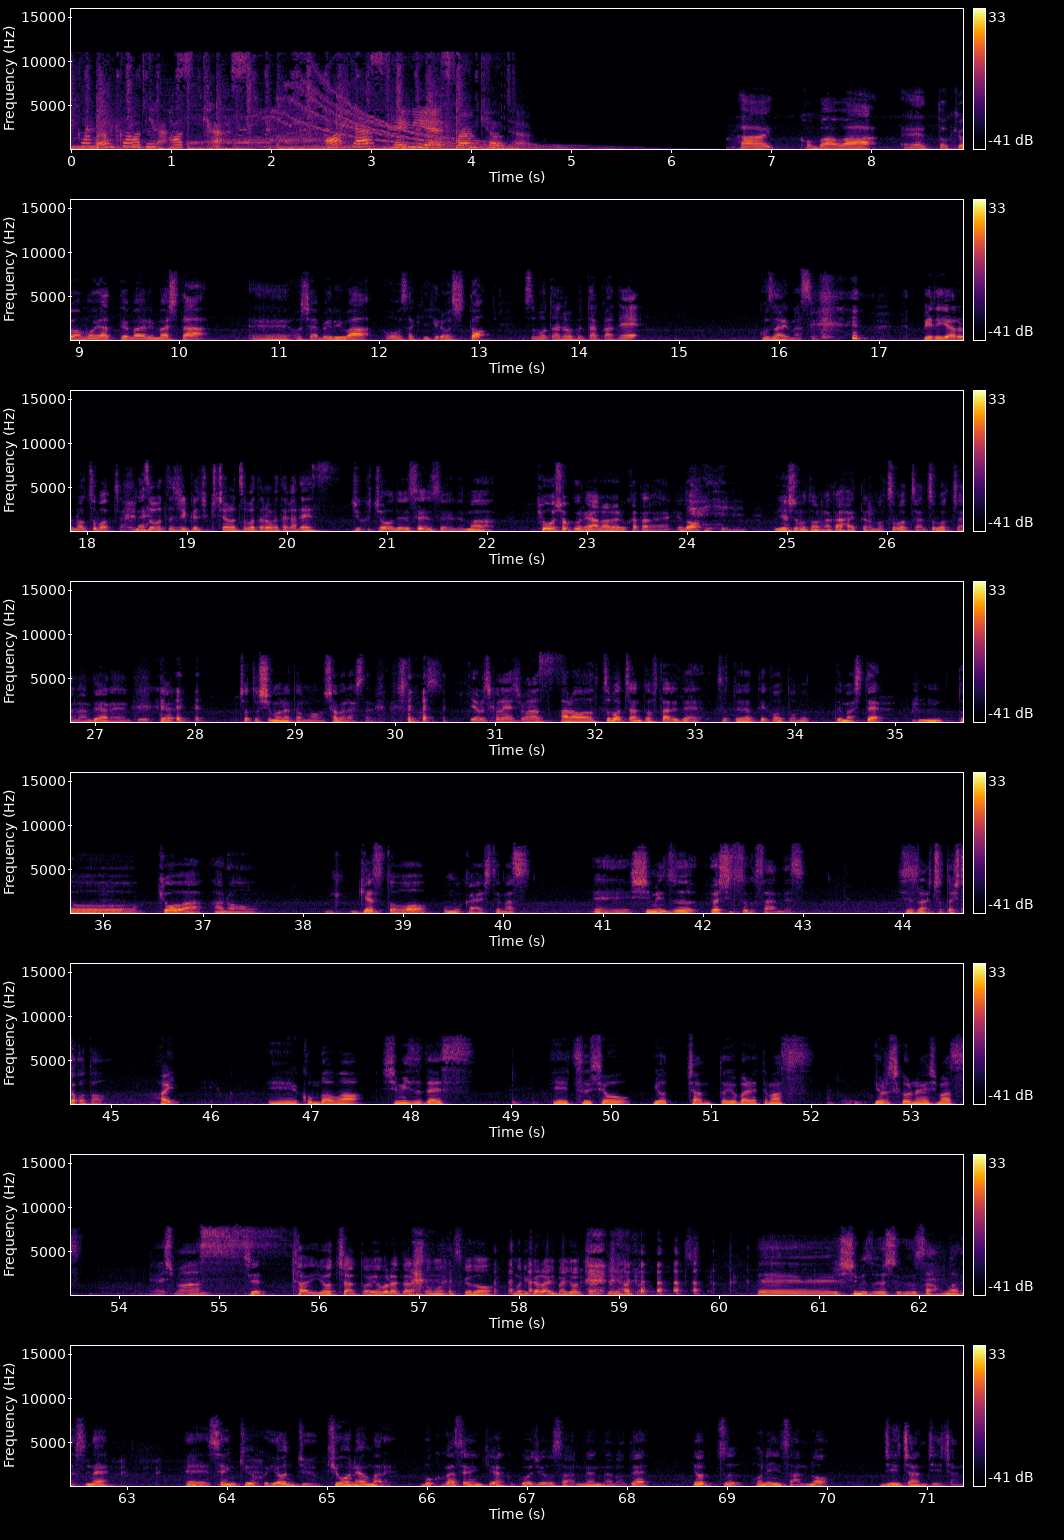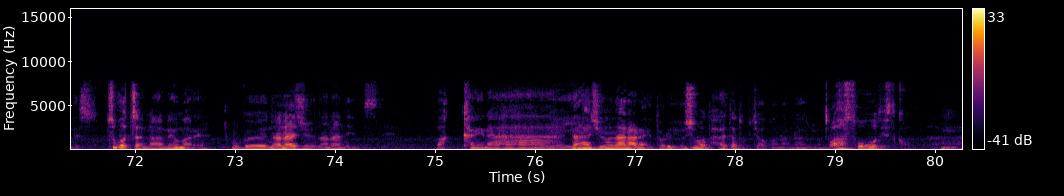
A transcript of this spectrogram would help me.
Welcome, Welcome to podcast. Podcast KBS from Kyoto. はい、こんばんは。えーっと、今日もやってまいりました。えーおしゃべりは大崎宏と坪田信孝で、ございます。ビリギャルのつぼっちゃんね。坪田塾塾長の坪田信孝です。塾長で先生で、まあ、教職にあられる方なんやけど、吉本の中入ったらもうつぼっちゃん、つぼっちゃんなんでやねんって言って、ちょっと下ネタも喋らせたりしてます。よろしくお願いします。あの、つぼちゃんと二人でずっとやっていこうと思ってまして、うんと、今日は、あの、ゲストをお迎えしてます。えー清水義嗣さんです。清水さん、ちょっと一言。はい、えーこんばんは清水です、えー通称よっちゃんと呼ばれてますよろしくお願いしますお願いします。絶対よっちゃんとは呼ばれてないと思うんですけど、無理から今よっちゃんって言い張ったと思います。えー清水義嗣さんはですね、えー1949年生まれ、僕が1953年なので、4つお兄さんのじいちゃんじいちゃんです。つぼちゃん何年生まれ？僕、77年ですね。若いなぁいやいや77年、とる吉本入った時ちゃうかな、77年。あ、そうですか。うん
